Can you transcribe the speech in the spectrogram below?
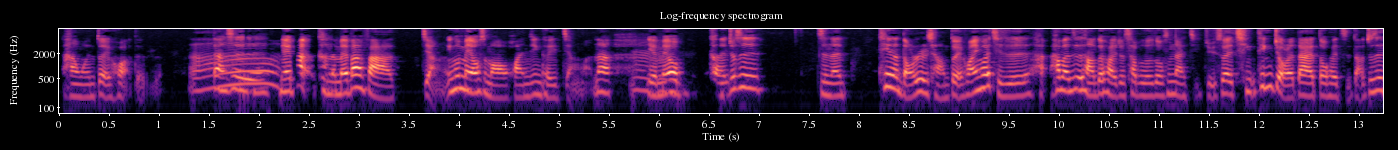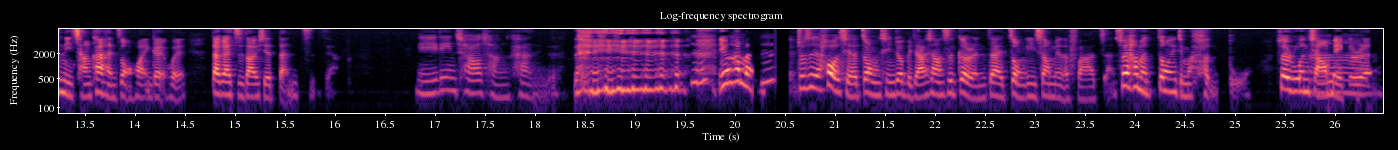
韩文对话的人，但是没办可能没办法讲，因为没有什么环境可以讲嘛。那也没有可能就是只能。听得懂日常对话，因为其实他们日常对话就差不多都是那几句，所以听听久了，大家都会知道。就是你常看韩这种话，应该也会大概知道一些单字这样。你一定超常看的，因为他们就是后期的重心就比较像是个人在综艺上面的发展，所以他们综艺节目很多。所以如果你想要每个人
